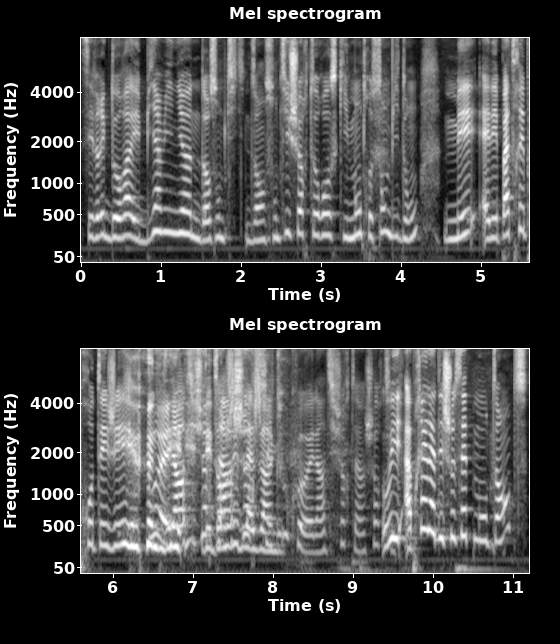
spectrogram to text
c'est vrai que Dora est bien mignonne dans son petit dans son t-shirt rose qui montre son bidon, mais elle est pas très protégée euh, elle des, a un t-shirt des et un dangers de la jungle. tout, quoi. Elle a un t-shirt et un short. Oui, après elle a des chaussettes montantes,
